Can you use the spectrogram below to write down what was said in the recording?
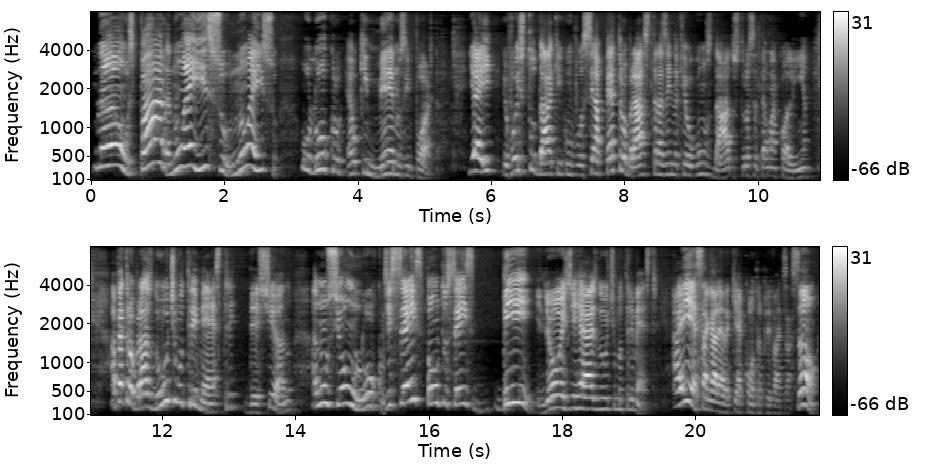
Não, para, não é isso, não é isso. O lucro é o que menos importa. E aí, eu vou estudar aqui com você a Petrobras, trazendo aqui alguns dados, trouxe até uma colinha. A Petrobras, no último trimestre deste ano, anunciou um lucro de 6,6 bilhões de reais no último trimestre. Aí essa galera que é contra a privatização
